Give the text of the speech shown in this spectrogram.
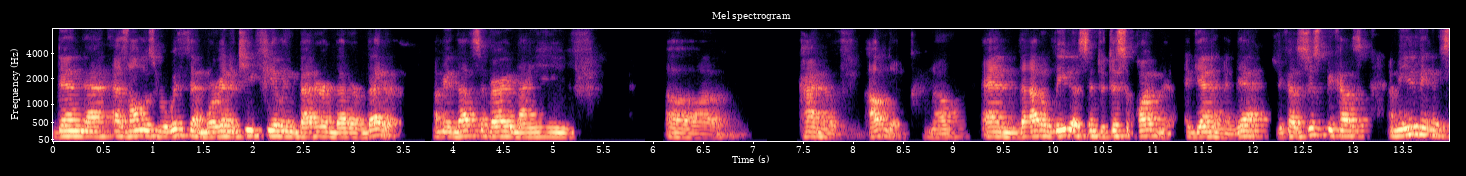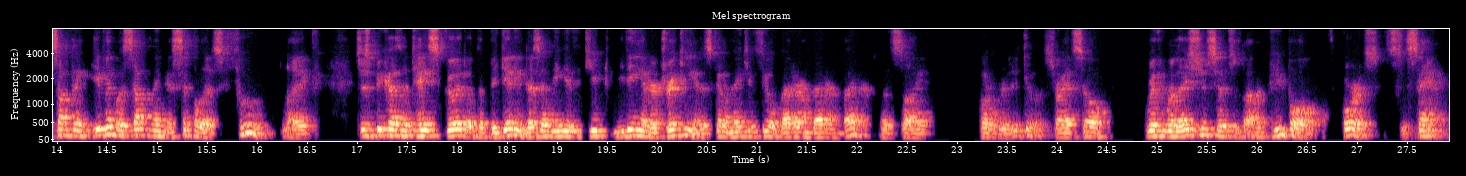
then that as long as we're with them, we're going to keep feeling better and better and better. I mean, that's a very naive uh, kind of outlook, you know, and that'll lead us into disappointment again and again. Because just because, I mean, even if something, even with something as simple as food, like just because it tastes good at the beginning doesn't mean if you keep eating it or drinking it, it's going to make you feel better and better and better. That's like, well, ridiculous, right? So with relationships with other people, of course, it's the same.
